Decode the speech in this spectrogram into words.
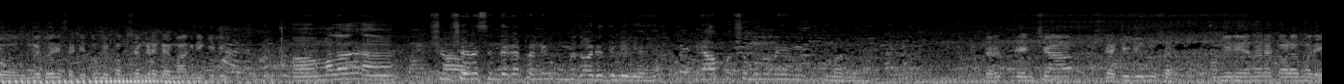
उमेदवारीसाठी तुम्ही पक्षाकडे काही मागणी केली? मला शिवसेना शिंदे गटाने उमेदवारी दिलेली आहे. आणि अपक्ष म्हणूनही मी आहे. तर त्यांच्या स्ट्रॅटेजीनुसार तुम्ही येणाऱ्या काळामध्ये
